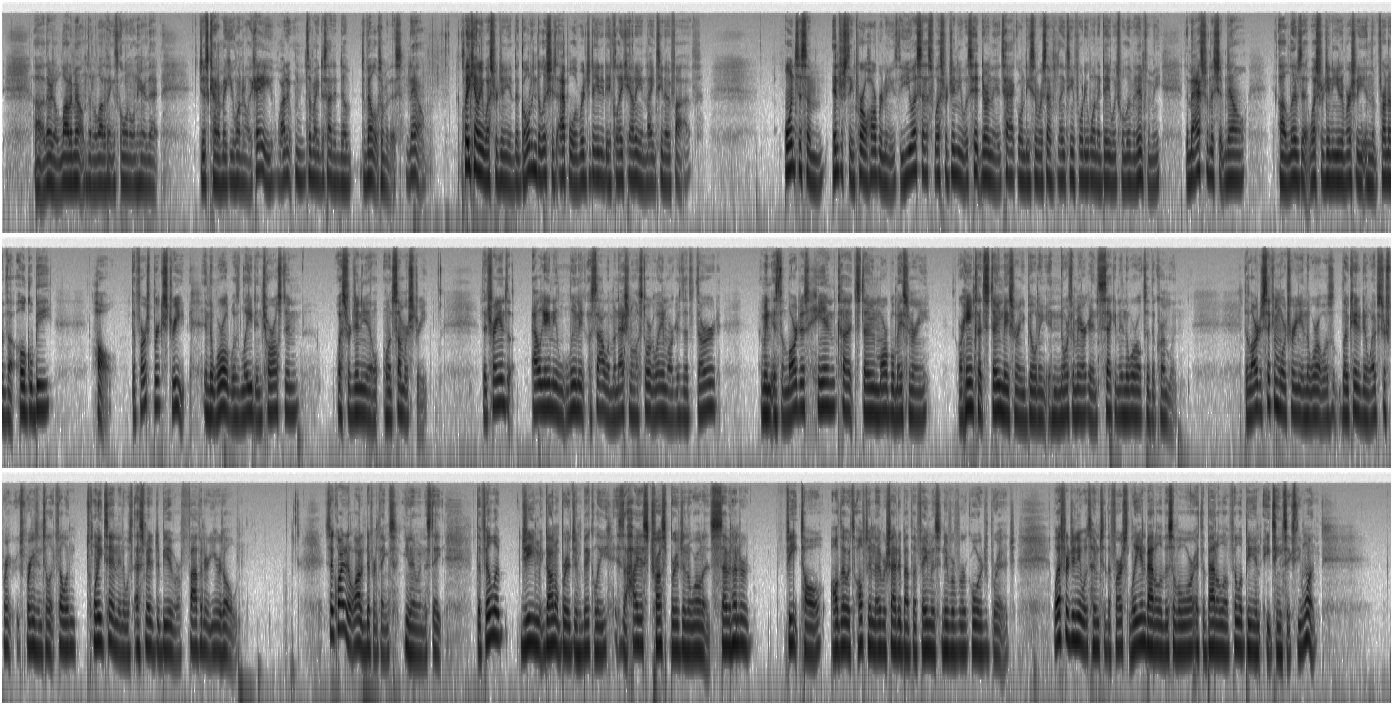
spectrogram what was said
Uh, there's a lot of mountains and a lot of things going on here that just kind of make you wonder, like, hey, why didn't somebody decide to de- develop some of this? Now, Clay County, West Virginia. The Golden Delicious apple originated in Clay County in 1905. On to some interesting Pearl Harbor news. The USS West Virginia was hit during the attack on December 7, 1941, a day which will live in infamy. The mast from the ship now uh, lives at West Virginia University in the front of the Oglebay Hall. The first brick street in the world was laid in Charleston, West Virginia on Summer Street. The Trans Allegheny Lunatic Asylum, a National Historic Landmark, is the third, I mean, it's the largest hand cut stone marble masonry or hand cut stone masonry building in North America and second in the world to the Kremlin. The largest sycamore tree in the world was located in Webster Springs until it fell in 2010 and it was estimated to be over 500 years old. So, quite a lot of different things, you know, in the state. The Philip G. McDonald Bridge in Beckley is the highest truss bridge in the world at 700 feet tall, although it's often overshadowed by the famous New River Gorge Bridge. West Virginia was home to the first land battle of the Civil War at the Battle of Philippi in 1861.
